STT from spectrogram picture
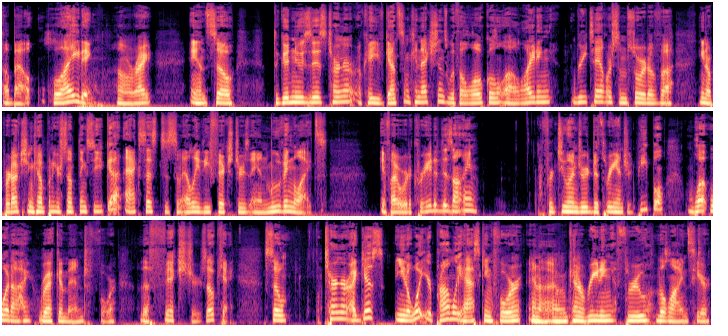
about lighting. All right. And so the good news is, Turner, okay, you've got some connections with a local uh, lighting retailer, some sort of, uh, you know, production company or something. So you've got access to some LED fixtures and moving lights. If I were to create a design for 200 to 300 people, what would I recommend for the fixtures? Okay. So Turner, I guess, you know, what you're probably asking for, and I'm kind of reading through the lines here,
